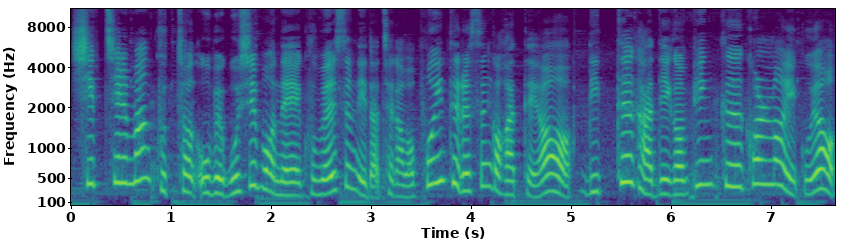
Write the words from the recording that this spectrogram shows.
17만 9,550원에 구매했습니다. 제가 아마 포인트를 쓴 것 같아요. 니트 가디건 핑크 컬러이고요.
